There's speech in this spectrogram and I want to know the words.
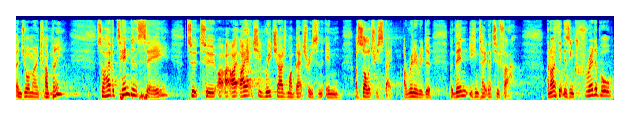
enjoy my own company. So I have a tendency to, to I, I actually recharge my batteries in, in, a solitary state. I really, really do. But then you can take that too far. And I think there's incredible,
